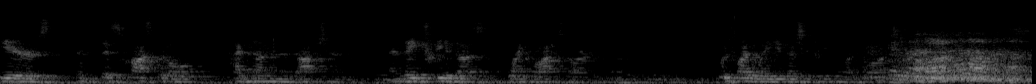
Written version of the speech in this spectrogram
years since this hospital had done an adoption, and they treated us like rock stars. Which, by the way, you guys should treat me like a rock star.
